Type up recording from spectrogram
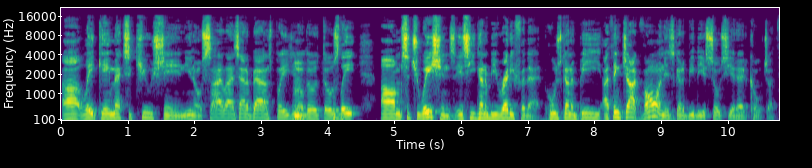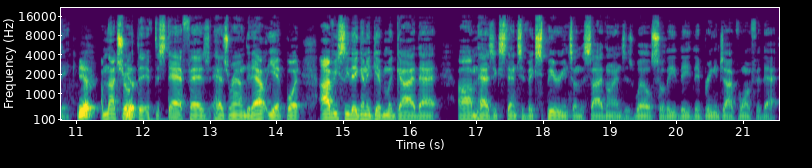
uh, late game execution. You know, sidelines out of balance plays. You know, mm. those those late um, situations. Is he gonna be ready for that? Who's gonna be? I think Jacque Vaughn is gonna be the associate head coach. I think. Yeah. I'm not sure yeah. if the if the staff has has rounded out yet, but obviously they're gonna give him a guy that um, has extensive experience on the sidelines as well. So they they they bring in Jacque Vaughn for that.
